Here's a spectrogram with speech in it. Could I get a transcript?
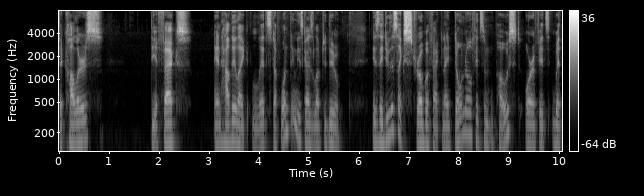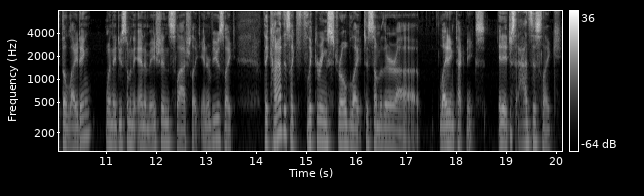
the colors, the effects, and how they like lit stuff. One thing these guys love to do is they do this like strobe effect, and I don't know if it's in post or if it's with the lighting when they do some of the animations slash like interviews. Like they kind of have this like flickering strobe light to some of their uh, lighting techniques, and it just adds this like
